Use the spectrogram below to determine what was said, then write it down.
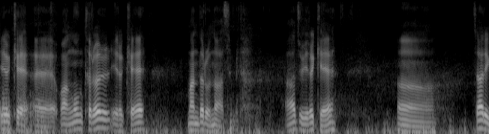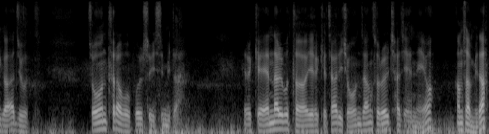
이렇게 에, 왕궁터를 이렇게 만들어 놓았습니다. 아주 이렇게 어, 자리가 아주 좋은 터라고 볼 수 있습니다. 이렇게 옛날부터 이렇게 자리 좋은 장소를 차지했네요. 감사합니다.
